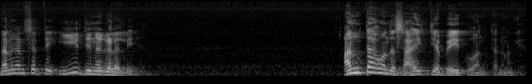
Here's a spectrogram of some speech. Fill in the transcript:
ನನಗನ್ಸುತ್ತೆ ಈ ದಿನಗಳಲ್ಲಿ ಅಂಥ ಒಂದು ಸಾಹಿತ್ಯ ಬೇಕು ಅಂತ ನಮಗೆ.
